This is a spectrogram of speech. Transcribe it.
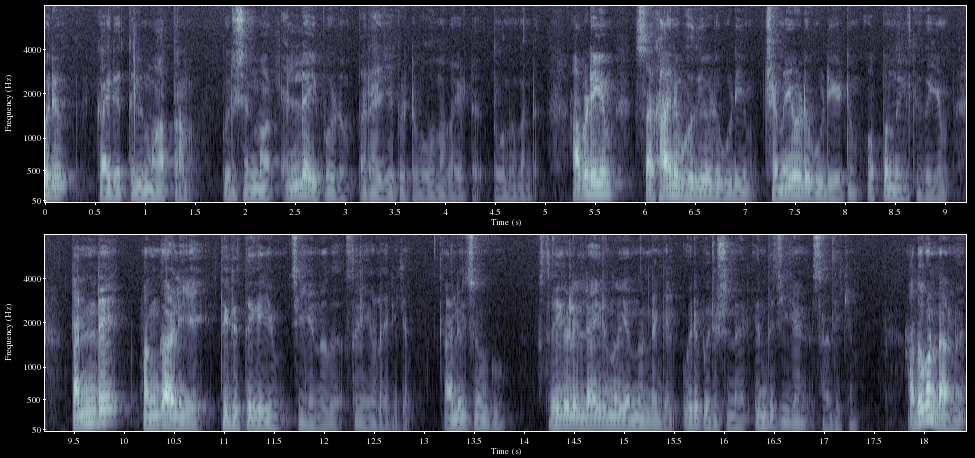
ഒരു കാര്യത്തിൽ മാത്രം പുരുഷന്മാർ എല്ലായ്പ്പോഴും പരാജയപ്പെട്ടു പോകുന്നതായിട്ട് തോന്നുന്നുണ്ട്. അവിടെയും സഹാനുഭൂതിയോടുകൂടിയും ക്ഷമയോടുകൂടിയിട്ടും ഒപ്പം നിൽക്കുകയും തന്റെ പങ്കാളിയെ തിരുത്തുകയും ചെയ്യുന്നത് സ്ത്രീകളായിരിക്കും. ആലോചിച്ച് നോക്കൂ. സ്ത്രീകളില്ലായിരുന്നു എന്നുണ്ടെങ്കിൽ ഒരു പുരുഷന് എന്ത് ചെയ്യാൻ സാധിക്കും? അതുകൊണ്ടാണ്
